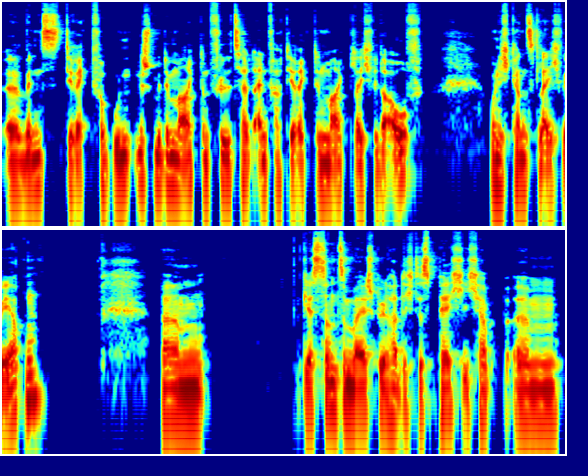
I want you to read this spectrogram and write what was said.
äh, wenn es direkt verbunden ist mit dem Markt, dann füllt es halt einfach direkt den Markt gleich wieder auf und ich kann es gleich werten. Ähm, gestern zum Beispiel hatte ich das Pech, ich habe ähm,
